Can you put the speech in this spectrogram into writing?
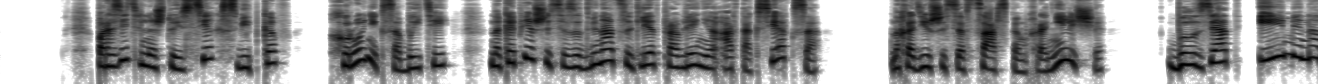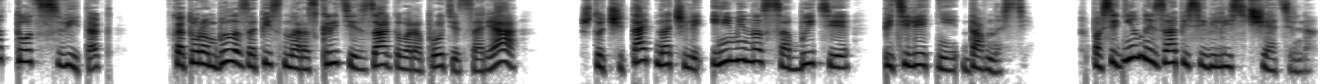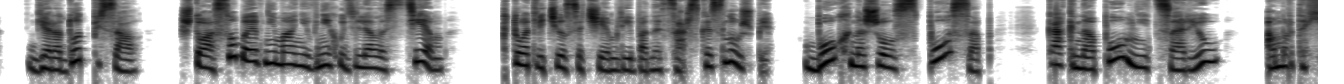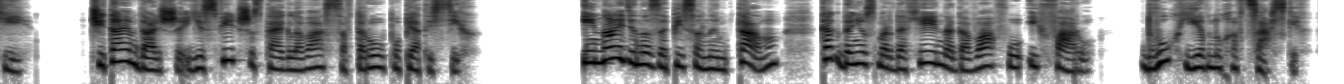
Поразительно, что из всех свитков хроник событий, накопившийся за 12 лет правления Артаксеркса, находившийся в царском хранилище, был взят именно тот свиток, в котором было записано раскрытие заговора против царя, что читать начали именно события пятилетней давности. Повседневные записи велись тщательно. Геродот писал, что особое внимание в них уделялось тем, кто отличился чем-либо на царской службе. Бог нашел способ, как напомнить царю о Мардахее. Читаем дальше, Есфирь, 6 глава, со 2 по 5 стих. «И найдено записанным там, как донес Мардахей на Гавафу и Фару, двух евнухов царских,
